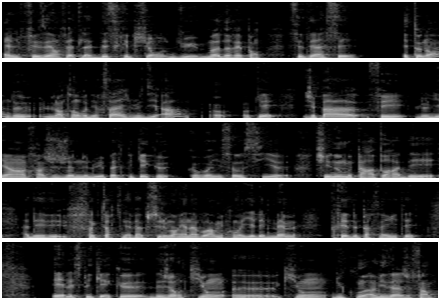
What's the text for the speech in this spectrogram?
Elle faisait en fait la description du mode répand. C'était assez étonnant de l'entendre dire ça et je me dis ah oh, ok j'ai pas fait le lien enfin je, ne lui ai pas expliqué que qu'on voyait ça aussi euh, chez nous mais par rapport à des à des facteurs qui n'avaient absolument rien à voir mais qu'on voyait les mêmes traits de personnalité et elle expliquait que des gens qui ont, euh, qui ont du coup un visage, enfin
